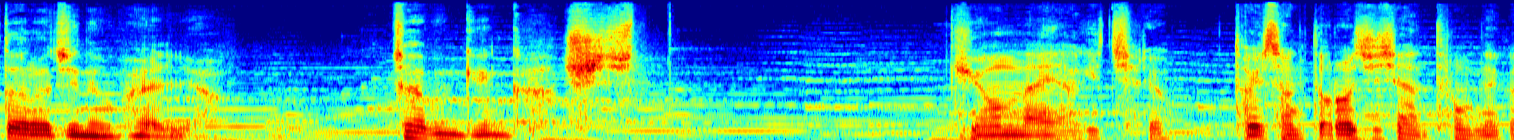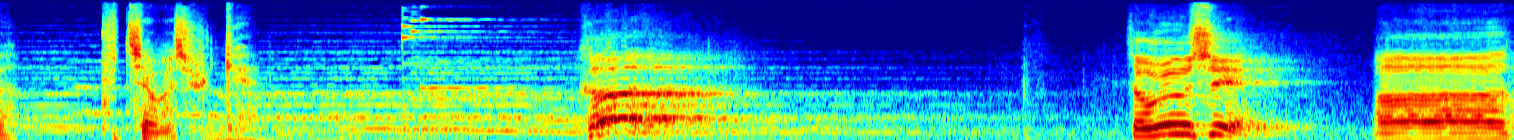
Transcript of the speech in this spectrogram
떨어지는 활력 잡은. 쉿. 귀여운 나의 아기 체력. 더 이상 떨어지지 않도록 내가 붙잡아 줄게. 컷! 자 우현우 씨, 아,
